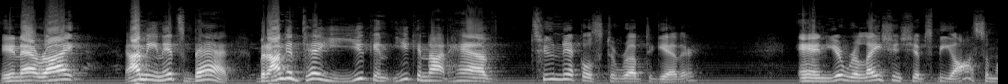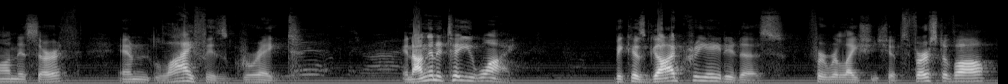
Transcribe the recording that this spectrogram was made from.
Isn't that right? I mean, it's bad. But I'm going to tell you, you can you cannot have two nickels to rub together and your relationships be awesome on this earth, and life is great. And I'm going to tell you why. Because God created us for relationships. First of all,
